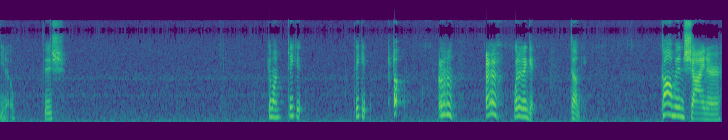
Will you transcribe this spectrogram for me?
you know, fish. Come on, take it. Take it. Ugh. Ugh. What did I get? Tell me. Common Shiner.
